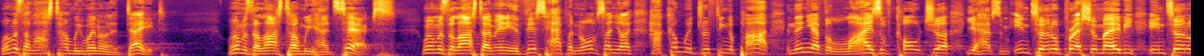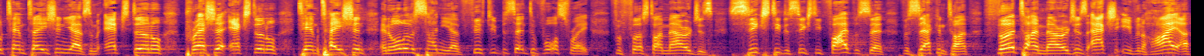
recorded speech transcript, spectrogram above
when was the last time we went on a date? When was the last time we had sex when was the last time any of this happened? And all of a sudden you're like, how come we're drifting apart? And then you have the lies of culture. You have some internal pressure, maybe, internal temptation. You have some external pressure, external temptation. And all of a sudden you have 50% divorce rate for first time marriages, 60 to 65% for second time. Third time marriages, actually even higher,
